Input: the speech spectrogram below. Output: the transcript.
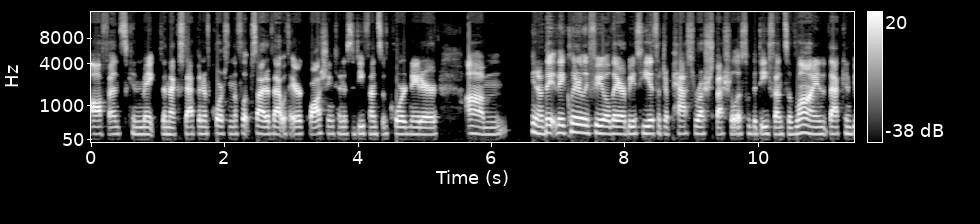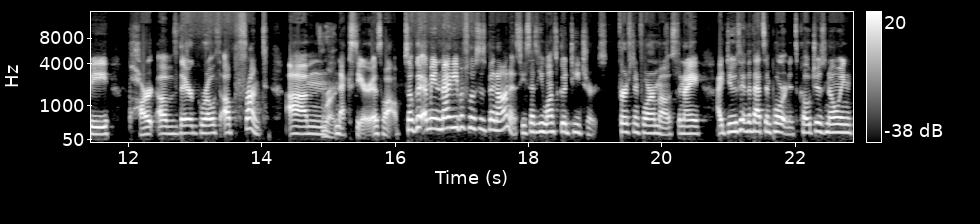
offense can make the next step. And of course, on the flip side of that, with Eric Washington as the defensive coordinator, um, you know, they, they clearly feel there because he is such a pass rush specialist with the defensive line that that can be part of their growth up front um, right. next year as well. So good. I mean, Matt Eberflus has been honest. He says he wants good teachers first and foremost, and I I do think that that's important. It's coaches knowing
